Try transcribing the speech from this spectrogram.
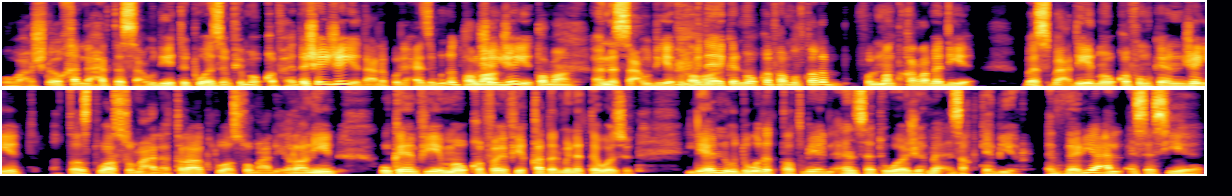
وعش لو خلى حتى السعودية تتوازن في موقفها. هذا شيء جيد على كل حال ونذكر طبعا شيء جيد طبعا. أن السعودية في طبعاً. البداية كان موقفها مضطرب في المنطقة الرمادية بس بعدين موقفهم كان جيد. تواصلوا مع الأتراك تواصلوا مع الإيرانيين وكان في موقف في قدر من التوازن. لأنه دول التطبيع الآن ستواجه مأزق كبير. الذريعة الأساسية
